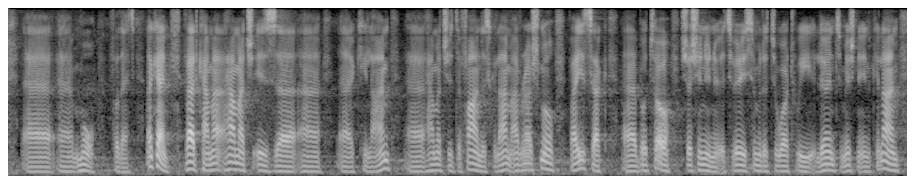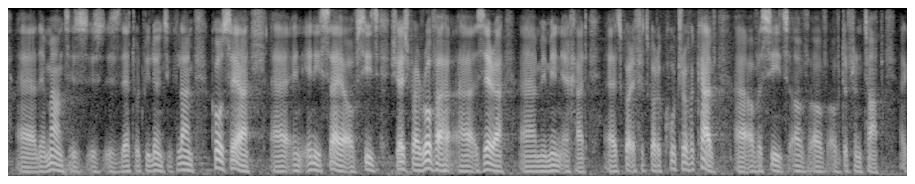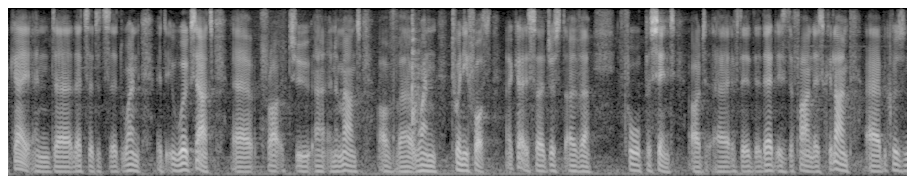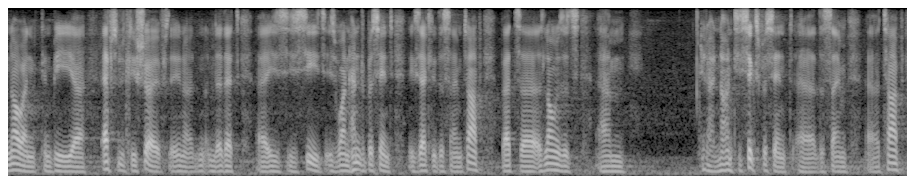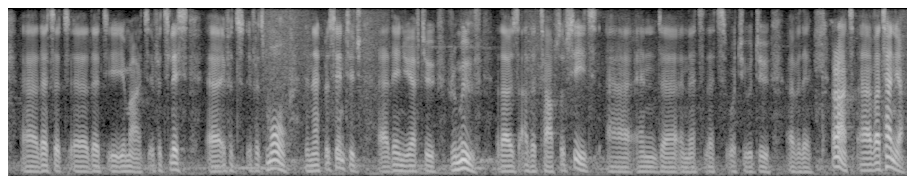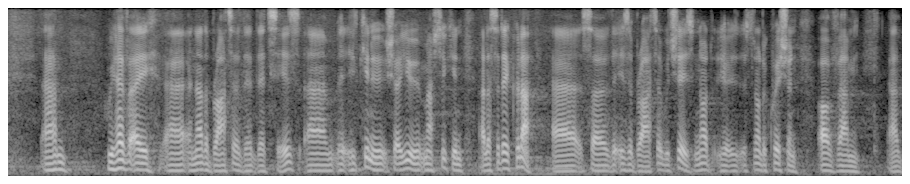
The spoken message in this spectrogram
more for that. Okay, Vad Kama, how much is uh, uh, uh kilaim? Uh, how much is defined as kilaim? Avra Shmuel by Yitzhak uh, Boto Shashinunu. It's very similar to what we learned in Mishnah in kilaim. the amount is, is, is that what we learned in kilaim. Kol seah in any seah of seeds. Shesh rova zera mimin echad. It's got if it's got a quarter of a kav of a seeds of, of, of different type. Okay, and uh, that's it. It's at one. It, it works out uh, for, uh, an amount of uh, one twenty fourth. Okay, so just over. 4% odd, uh, if the, the, that is defined as kilaim, uh, because no one can be uh, absolutely sure if you know that his, his seeds is 100% exactly the same type, but as long as it's um, you know, 96% uh, the same uh, type, uh, that's it, uh, that you might. If it's less, uh, if, it's, if it's more than that percentage, uh, then you have to remove those other types of seeds, and, and that's, that's what you would do over there. All right, Vatanya. Um, we have a, uh, another brata that, that says, Hitkinu shayu mashtikin ala kula. So there is a brata which says, not, it's not a question of um, uh,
